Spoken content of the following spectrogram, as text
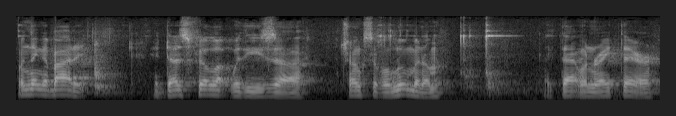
One thing about it, it does fill up with these uh, chunks of aluminum, like that one right there.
